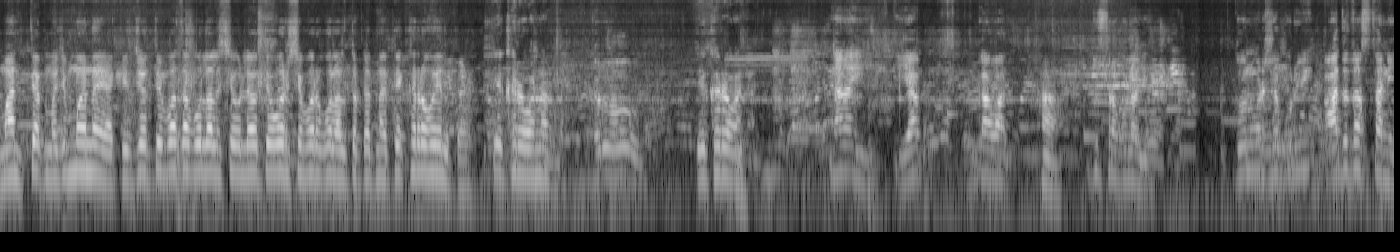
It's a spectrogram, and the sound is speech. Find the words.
मानतात म्हणजे मन आहे की ज्योतिबाचा गुलाल शिवल्यावर ते वर्षभर गुलाल तुटत नाही ते खरं होईल का? ते खरं होणार नाही. ते खरं होणार. नाही या गावात हां. दुसरा गुलाल आहे. दोन वर्षापूर्वी आदत असताना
